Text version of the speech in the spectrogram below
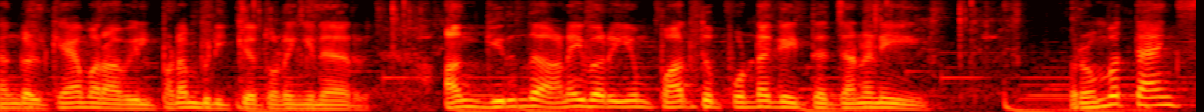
தங்கள் கேமராவில் படம் பிடிக்க தொடங்கினர். அங்கிருந்த அனைவரையும் பார்த்து புன்னகைத்த ஜனனி ரொம்ப தேங்க்ஸ்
